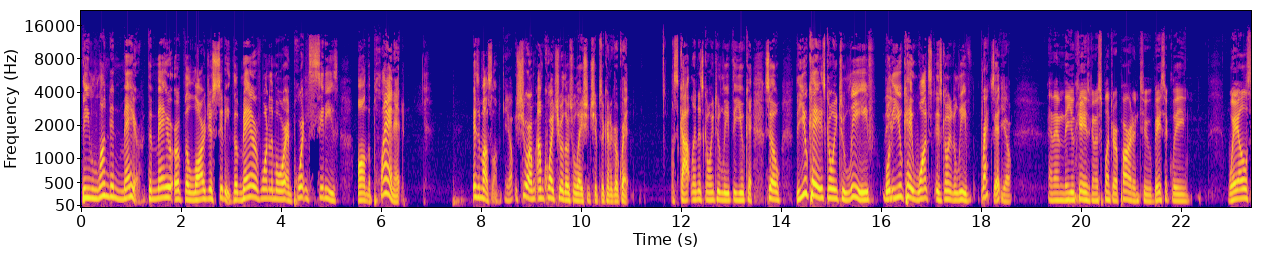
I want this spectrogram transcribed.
The London mayor, the mayor of the largest city, the mayor of one of the more important cities on the planet, is a Muslim. Yep. Sure, I'm, I'm quite sure those relationships are going to go great. Scotland is going to leave the UK. So the UK is going to leave, or the UK wants is going to leave Brexit. Yep. And then the UK is going to splinter apart into basically Wales.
